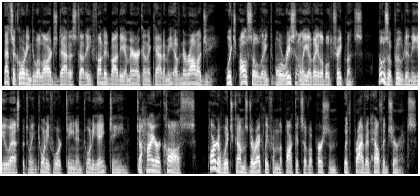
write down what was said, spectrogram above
That's according to a large data study funded by the American Academy of Neurology, which also linked more recently available treatments those approved in the U.S. between 2014 and 2018, to higher costs, part of which comes directly from the pockets of a person with private health insurance.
